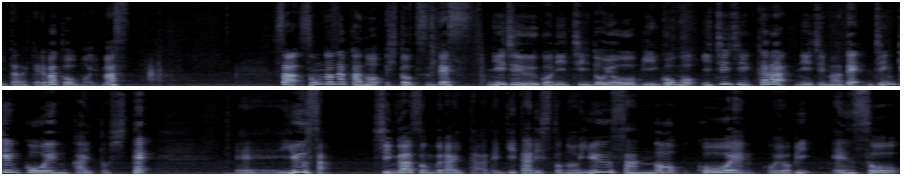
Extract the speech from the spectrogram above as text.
いただければと思います。さあそんな中の一つです。25日土曜日午後1時から2時まで人権講演会として、えー、ゆうさんシンガーソングライターでギタリストのゆうさんの講演および演奏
